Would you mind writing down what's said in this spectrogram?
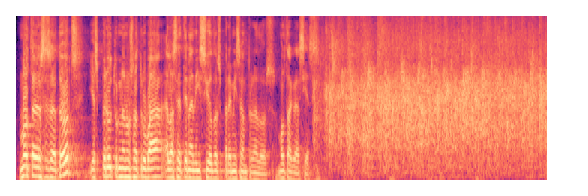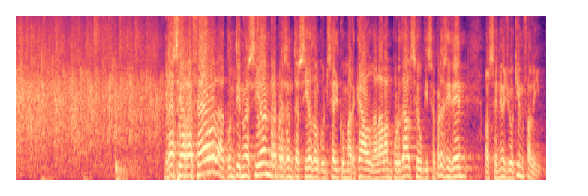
Moltes gràcies a tots i espero tornar-nos a trobar a la setena edició dels Premis Emprenedors. Moltes gràcies. Gràcies, Rafael. A continuació, en representació del Consell Comarcal de l'Alt Empordà, el seu vicepresident, el senyor Joaquim Felip.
